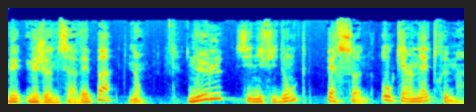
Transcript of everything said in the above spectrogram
mais mais je ne savais pas. Non. Nul signifie donc personne, aucun être humain.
